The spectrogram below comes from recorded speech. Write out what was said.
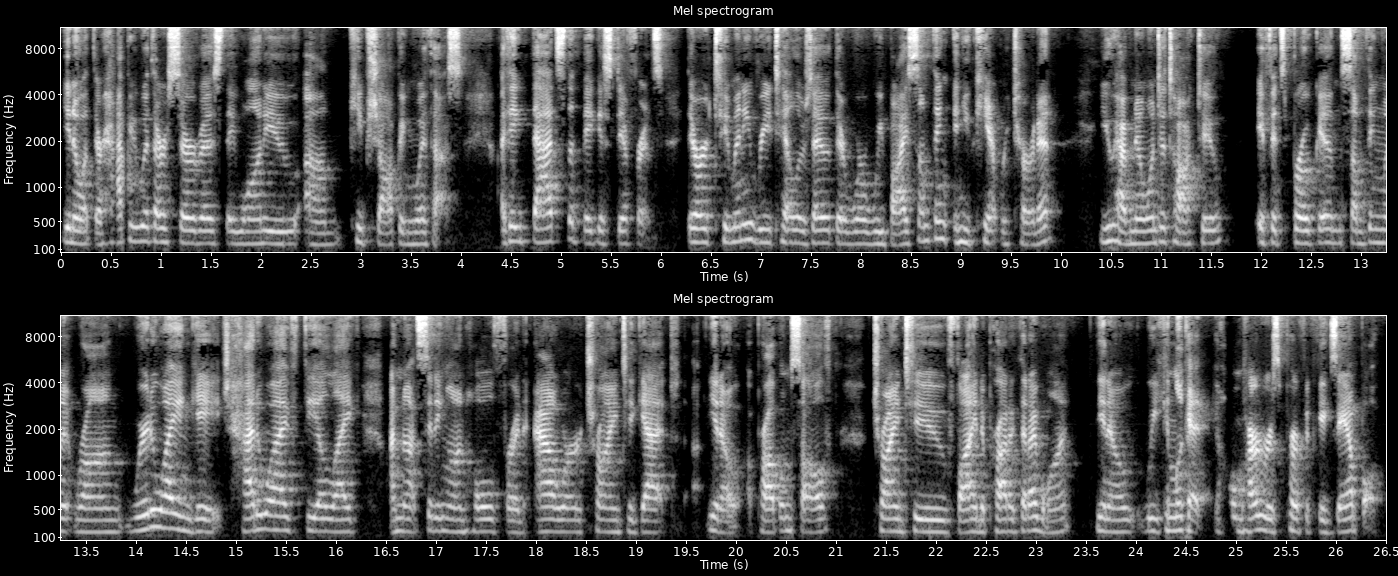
you know what, they're happy with our service. They want to um, keep shopping with us. I think that's the biggest difference. There are too many retailers out there where we buy something and you can't return it. You have no one to talk to. If it's broken, something went wrong, where do I engage? How do I feel like I'm not sitting on hold for an hour trying to get you know a problem solved trying to find a product that i want. You know we can look at home hardware as a perfect example.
